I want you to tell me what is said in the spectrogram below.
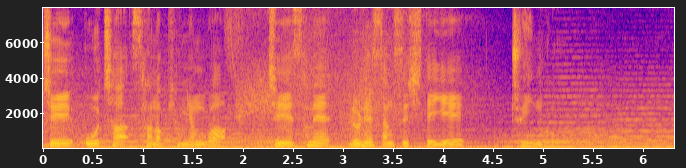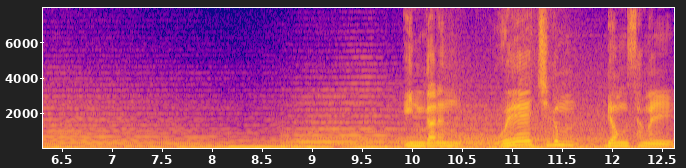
제5차 산업혁명과 제3의 르네상스 시대의 주인공 인간은 왜 지금 명상을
